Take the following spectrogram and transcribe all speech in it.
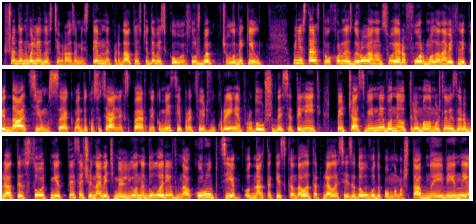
щодо інвалідності разом із тим непридатності до військової служби чоловіків. Міністерство охорони здоров'я анонсує реформу та навіть ліквідацію МСЕК. Медико-соціальні експертні комісії працюють в Україні впродовж десятиліть. Під час війни вони отримали можливість заробляти сотні тисячі, навіть мільйони доларів на корупції. Однак такі скандали траплялися і задовго до повномасштабної війни.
